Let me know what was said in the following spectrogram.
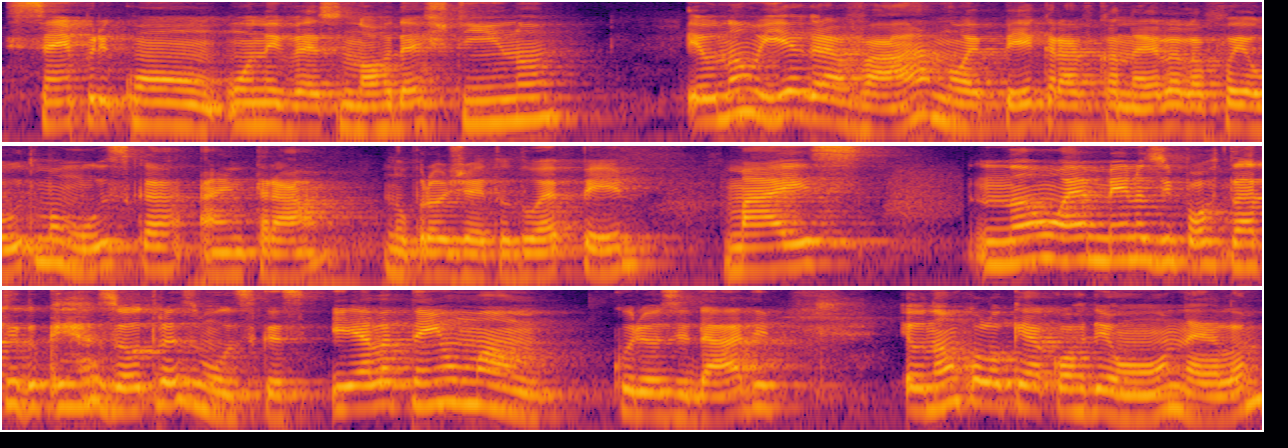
Sempre com o universo nordestino. Eu não ia gravar no EP Crave Canela, ela foi a última música a entrar no projeto do EP, mas não é menos importante do que as outras músicas. E ela tem uma curiosidade eu não coloquei acordeon nela.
